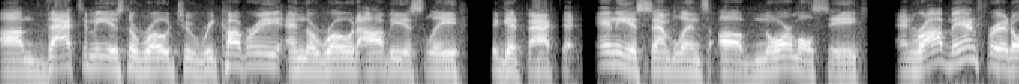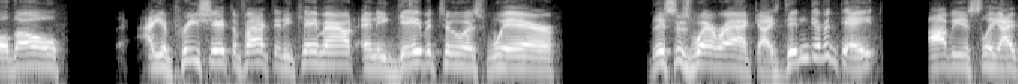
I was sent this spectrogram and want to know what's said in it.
Um, that to me is the road to recovery and the road, obviously, to get back to any semblance of normalcy. And Rob Manfred, although I appreciate the fact that he came out and he gave it to us where this is where we're at, guys. Didn't give a date. Obviously, I,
